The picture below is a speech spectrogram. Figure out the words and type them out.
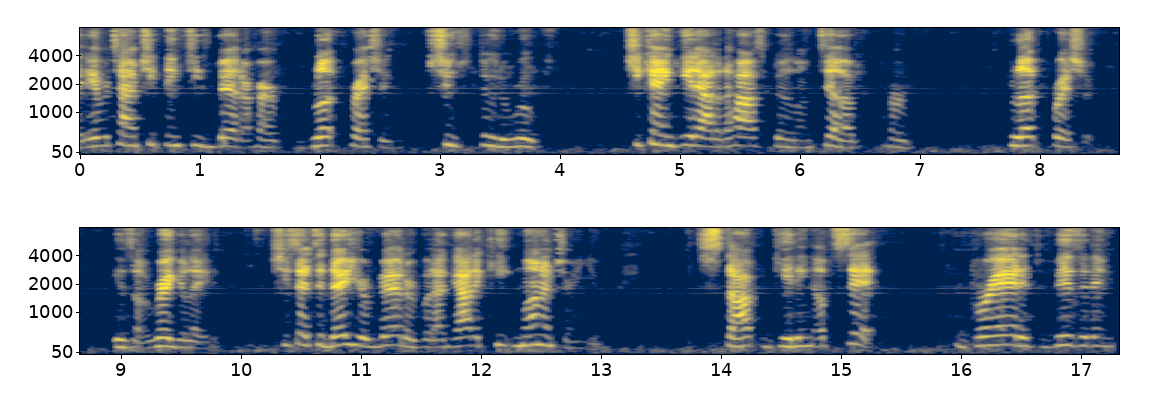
that every time she thinks she's better, her blood pressure shoots through the roof. She can't get out of the hospital until her blood pressure is uh, regulated. She said, Today you're better, but I got to keep monitoring you. Stop getting upset. Brad is visiting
